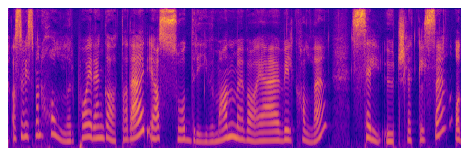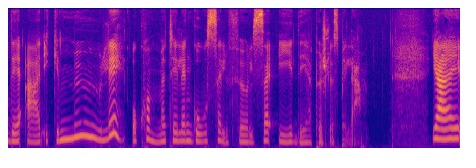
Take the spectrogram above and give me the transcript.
Altså hvis man holder på i den gata der, ja, så driver man med hva jeg vil kalle selvutslettelse, og det er ikke mulig å komme til en god selvfølelse i det puslespillet. Jeg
